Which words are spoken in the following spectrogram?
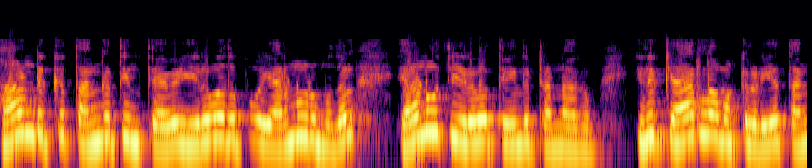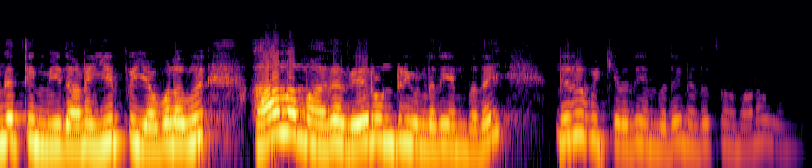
ஆண்டுக்கு தங்கத்தின் தேவை இருபது இரநூறு முதல் இரநூத்தி இருபத்தைந்து டன் ஆகும். இது கேரளா மக்களிடையே தங்கத்தின் மீதான ஈர்ப்பு எவ்வளவு ஆழமாக வேரூன்றியுள்ளது என்பதை நிரூபிக்கிறது என்பதை நிதர்சனமான உண்மை.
